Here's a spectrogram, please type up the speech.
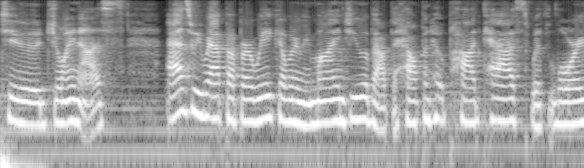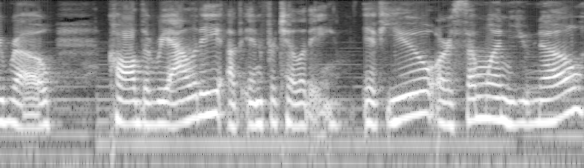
to join us. As we wrap up our week, I want to remind you about the Help and Hope podcast with Lori Rowe called The Reality of Infertility. If you or someone you know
